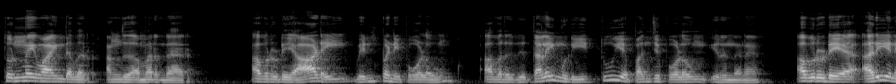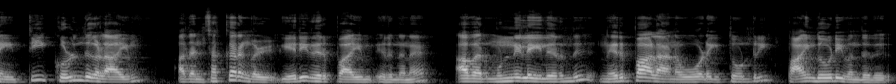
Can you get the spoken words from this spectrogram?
தொன்மை வாய்ந்தவர் அங்கு அமர்ந்தார். அவருடைய ஆடை வெண்பனி போலவும் அவரது தலைமுடி தூய பஞ்சு போலவும் இருந்தன. அவருடைய அரியணை தீ கொழுந்துகளாயும் அதன் சக்கரங்கள் எரி நெருப்பாயும் இருந்தன. அவர் முன்னிலையிலிருந்து நெருப்பாலான ஓடை தோன்றி பாய்ந்தோடி வந்தது.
